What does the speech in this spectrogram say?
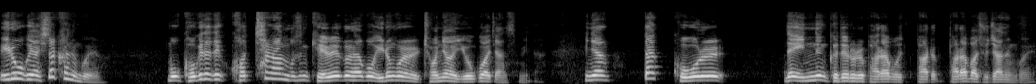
이러고 그냥 시작하는 거예요. 뭐 거기다 대고 거창한 무슨 계획을 하고 이런 걸 전혀 요구하지 않습니다. 그냥 딱 그거를 내 있는 그대로를 바라보, 바라, 봐 주자는 거예요.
